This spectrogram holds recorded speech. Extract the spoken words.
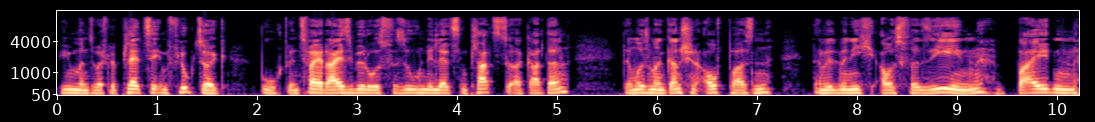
wie man zum Beispiel Plätze im Flugzeug bucht. Wenn zwei Reisebüros versuchen, den letzten Platz zu ergattern, da muss man ganz schön aufpassen, damit man nicht aus Versehen beiden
